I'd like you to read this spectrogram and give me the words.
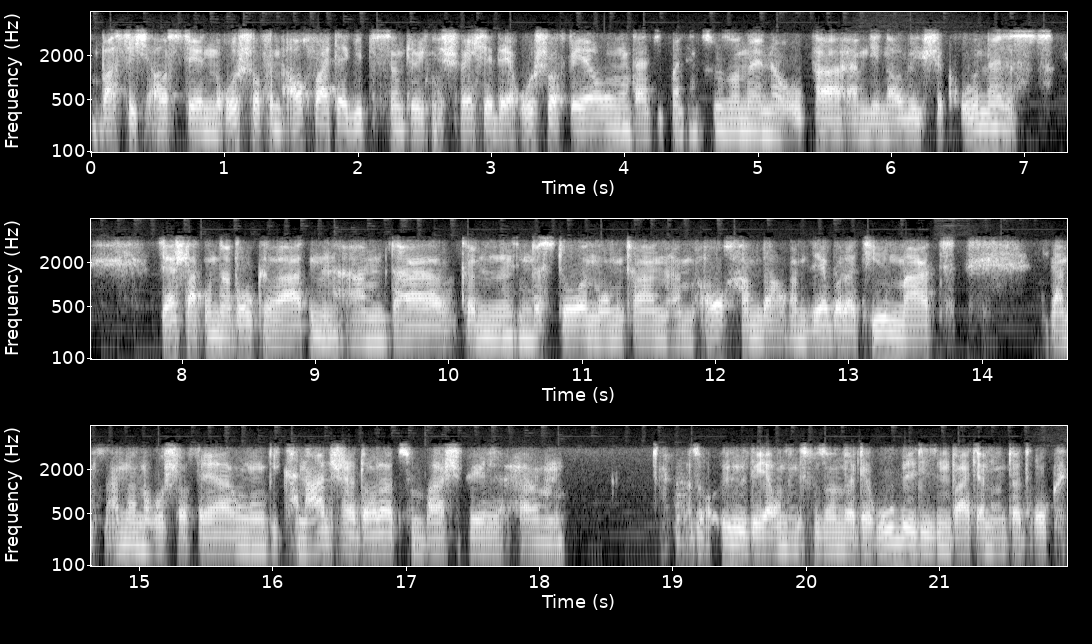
Was sich aus den Rohstoffen auch weiter gibt, ist natürlich eine Schwäche der Rohstoffwährung. Da sieht man insbesondere in Europa, ähm, die norwegische Krone ist sehr stark unter Druck geraten. Ähm, da können Investoren momentan ähm, auch, haben da auch einen sehr volatilen Markt. Die ganzen anderen Rohstoffwährungen, wie kanadischer Dollar zum Beispiel, ähm, also Ölwährungen, insbesondere der Rubel, die sind weiterhin unter Druck.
